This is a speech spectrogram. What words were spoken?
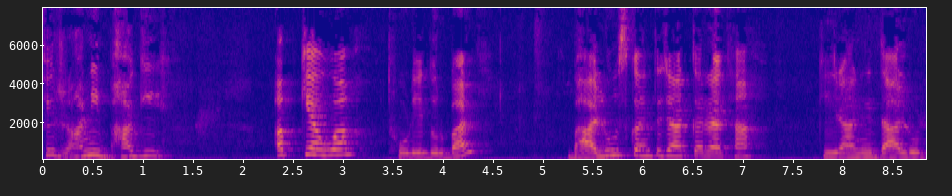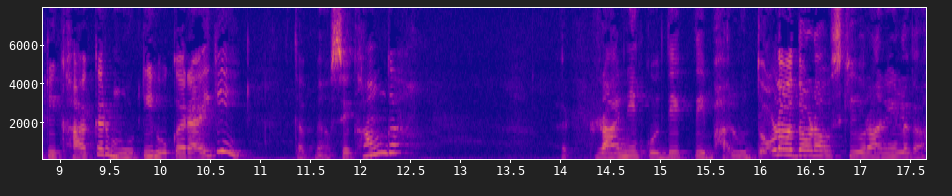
फिर रानी भागी। अब क्या हुआ? थोड़े दूर बाद भालू उसका इंतज़ार कर रहा था। कि रानी दाल रोटी खाकर मोटी होकर आएगी, तब मैं उसे खाऊँगा। रानी को देखते भालू दौड़ा दौड़ा उसकी ओर आने लगा।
